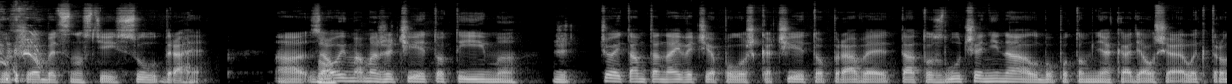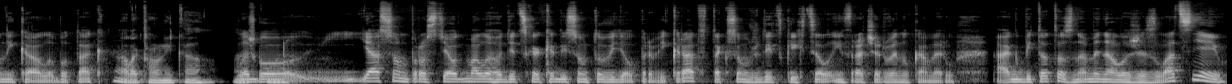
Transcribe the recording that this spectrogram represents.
vo všeobecnosti sú drahé. A zaujíma ma, že či je to tým, že čo je tam tá najväčšia položka, či je to práve táto zlúčenina, alebo potom nejaká ďalšia elektronika, alebo tak. Elektronika. Lebo ja som proste od malého decka, kedy som to videl prvýkrát, tak som vždycky chcel infračervenú kameru. A ak by toto znamenalo, že zlacnejú,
